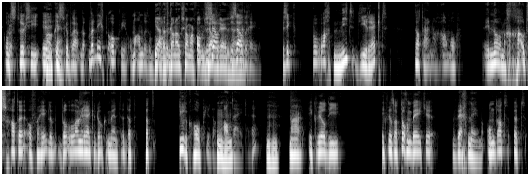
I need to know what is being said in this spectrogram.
constructie is gebruikt. Wellicht ook weer om andere Ja, blokken. dat kan ook zomaar voor dezelfde dezelfde, reden zijn. dezelfde reden. Dus ik verwacht niet direct dat daar nog allemaal enorme goudschatten of hele belangrijke documenten. Dat, dat, tuurlijk hoop je dat Mhm. altijd. Hè? Mhm. Maar ik wil, die, ik wil dat toch een beetje wegnemen. Omdat het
